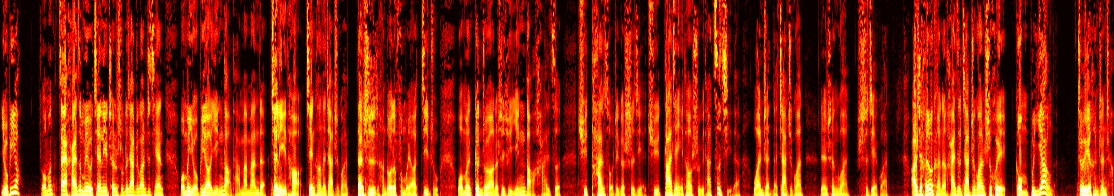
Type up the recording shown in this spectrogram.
有必要。我们在孩子没有建立成熟的价值观之前，我们有必要引导他慢慢的建立一套健康的价值观。但是很多的父母要记住，我们更重要的是去引导孩子去探索这个世界，去搭建一套属于他自己的完整的价值观、人生观、世界观。而且很有可能孩子的价值观是会跟我们不一样的，这个也很正常。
